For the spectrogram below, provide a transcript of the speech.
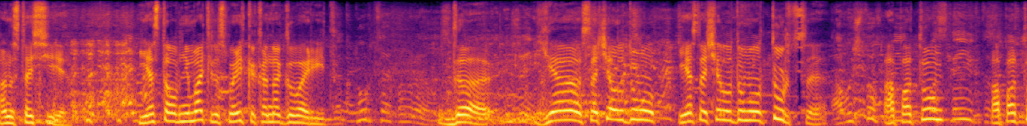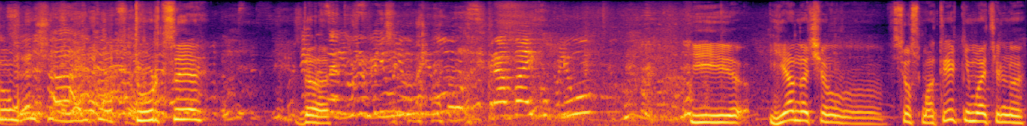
Анастасия. Я стал внимательно смотреть, как она говорит. Да, я сначала думал, я сначала думал Турция, а потом, а потом Турция, да. Трамвай куплю. И я начал все смотреть внимательно,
